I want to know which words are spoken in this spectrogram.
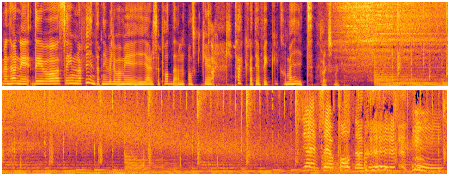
Men hörni, det var så himla fint att ni ville vara med i Järvsöpodden. Och eh, Tack. tack för att jag fick komma hit. Tack så mycket. Jämse-podden.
